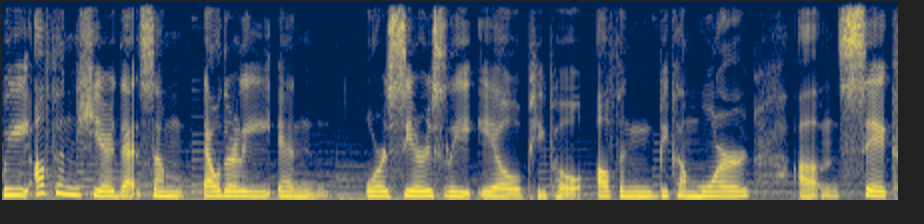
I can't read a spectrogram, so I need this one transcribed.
We often hear that some elderly and or seriously ill people often become more um, sick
